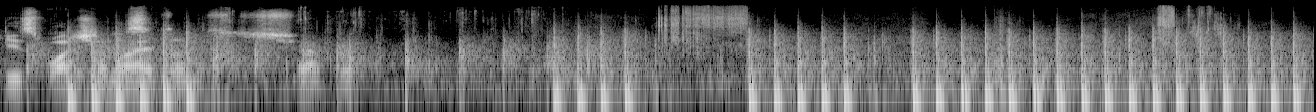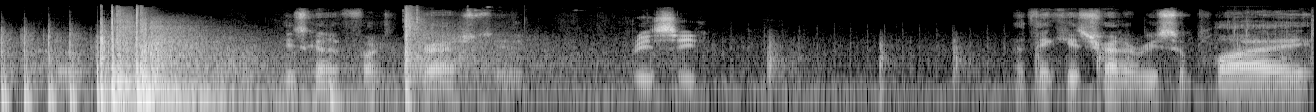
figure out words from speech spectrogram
He's watching My us. eyes on Shopper. He's gonna fucking crash, dude. What do you see? I think he's trying to resupply.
